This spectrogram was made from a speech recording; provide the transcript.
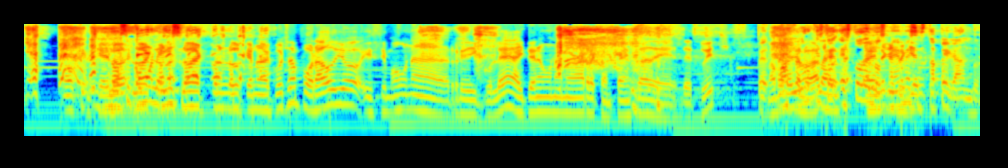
ya. no sé cómo le hizo. Con los que nos escuchan por audio, hicimos una ridiculez. Ahí tienen una nueva recompensa de, de Twitch. Vamos a saludar esto, esto de los memes se está pegando.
